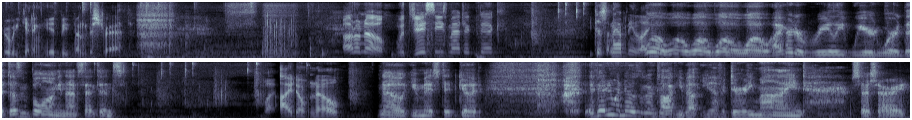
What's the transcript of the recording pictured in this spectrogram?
Who are we kidding? It'd be Thunderstrath. I don't know. With JC's magic dick, He doesn't have any life. Whoa, whoa, whoa, whoa, whoa. I heard a really weird word that doesn't belong in that sentence. What? I don't know. No, you missed it. Good. If anyone knows what I'm talking about, you have a dirty mind. I'm so sorry.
